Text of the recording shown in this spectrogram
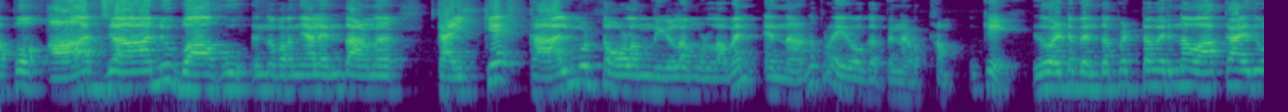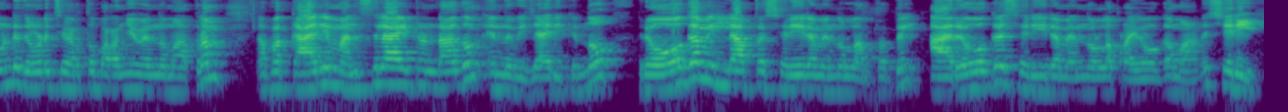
അപ്പോ ആ ജാനു ബാഹു എന്ന് പറഞ്ഞാൽ എന്താണ്? കൈക്ക് കാൽമുട്ടോളം നീളമുള്ളവൻ എന്നാണ് പ്രയോഗത്തിനർത്ഥം. ഓക്കെ ഇതുമായിട്ട് ബന്ധപ്പെട്ട് വരുന്ന വാക്കായതുകൊണ്ട് ഇതിനോട് ചേർത്ത് പറഞ്ഞു എന്ന് മാത്രം. അപ്പൊ കാര്യം മനസ്സിലായിട്ടുണ്ടാകും എന്ന് വിചാരിക്കുന്നു. രോഗമില്ലാത്ത ശരീരം എന്നുള്ള അർത്ഥത്തിൽ അരോഗ ശരീരം എന്നുള്ള പ്രയോഗമാണ് ശരി.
